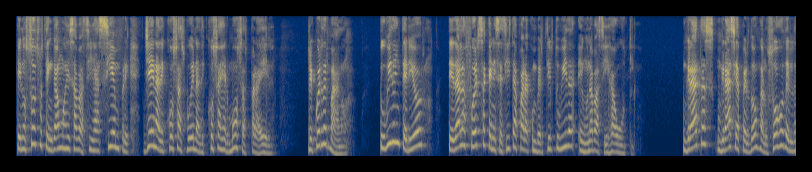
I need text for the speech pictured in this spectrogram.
que nosotros tengamos esa vasija siempre llena de cosas buenas, de cosas hermosas para Él. Recuerda, hermano, tu vida interior te da la fuerza que necesitas para convertir tu vida en una vasija útil. Gratas, gracias, perdón, a los ojos del,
